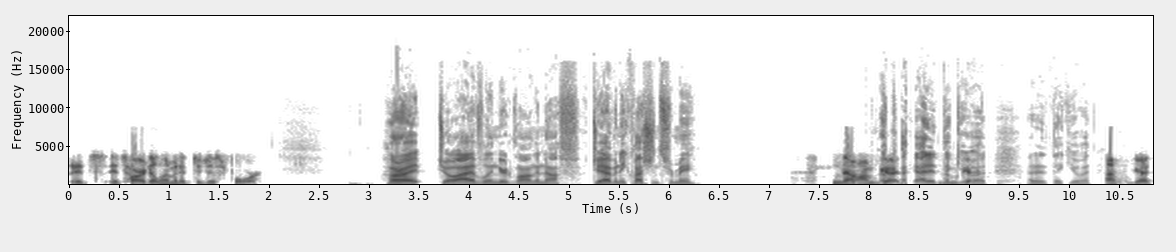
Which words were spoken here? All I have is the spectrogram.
it's it's hard to limit it to just four. All right, Joe. I have lingered long enough. Do you have any questions for me? No, I'm good. Okay. I didn't think I'm you good. would. I didn't think you would. I'm good.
